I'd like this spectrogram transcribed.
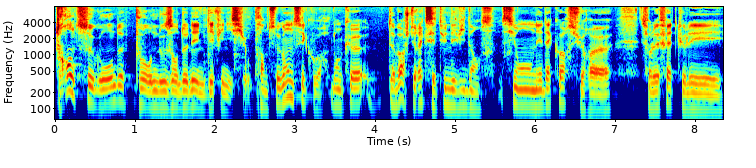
30 secondes pour nous en donner une définition. 30 secondes, c'est court. Donc, euh, d'abord, je dirais que c'est une évidence. Si on est d'accord sur, sur le fait que les,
